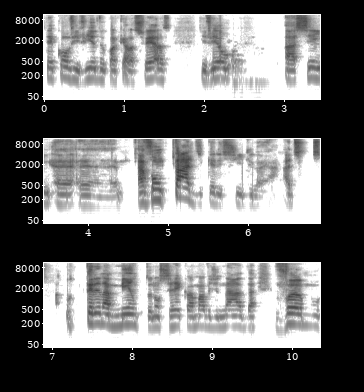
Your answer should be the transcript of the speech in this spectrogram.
ter convivido com aquelas feras, de ver o, assim, é, é, a vontade que eles tinham de ganhar, a, o treinamento, não se reclamava de nada, vamos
